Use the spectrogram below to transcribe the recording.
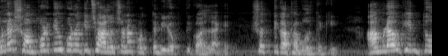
ওনার সম্পর্কেও কোনো কিছু আলোচনা করতে বিরক্তিকর লাগে, সত্যি কথা বলতে কি। আমরাও কিন্তু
